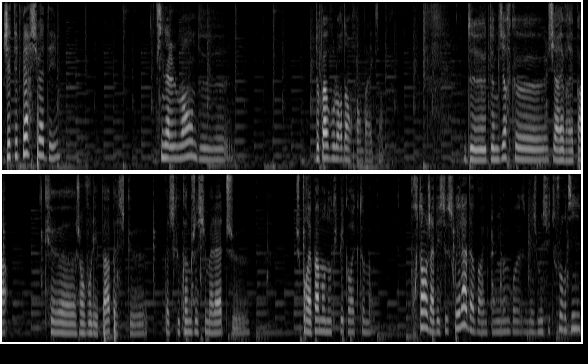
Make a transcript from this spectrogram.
j'étais persuadée finalement de ne pas vouloir d'enfant par exemple. De, de, me dire que j'y arriverais pas, que euh, j'en voulais pas parce que parce que comme je suis malade, je je pourrais pas m'en occuper correctement. Pourtant, j'avais ce souhait-là d'avoir une famille nombreuse, mais je me suis toujours dit,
